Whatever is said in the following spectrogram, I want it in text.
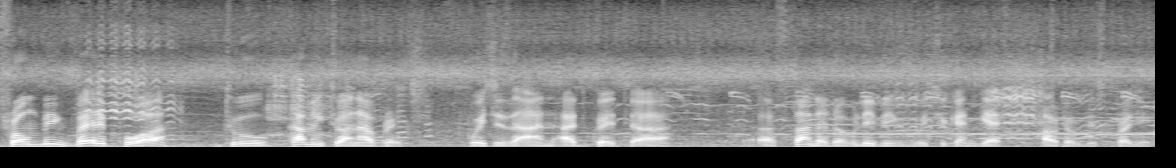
from being very poor to coming to an average, which is an adequate uh, standard of living which you can get out of this project.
